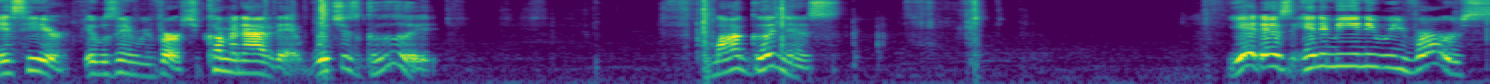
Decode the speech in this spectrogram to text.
It's here. It was in reverse. You're coming out of that, which is good. My goodness. Yeah, there's enemy in the reverse.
